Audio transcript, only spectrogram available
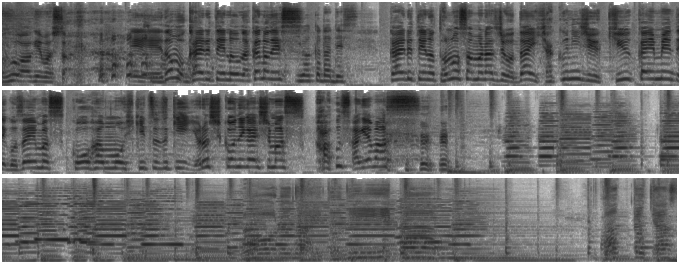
うハフを上げました。えー、どうもカエル亭の中野です。岩倉です。カエル亭の殿様ラジオ第129回目でございます。後半も引き続きよろしくお願いします。ハフ下げます。オールナイトニッポン」ポッドキャスト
